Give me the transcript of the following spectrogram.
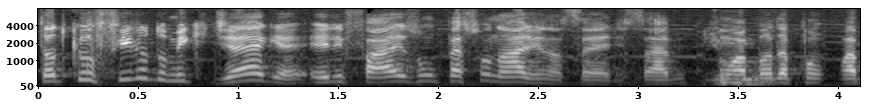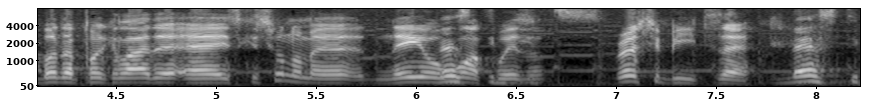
Tanto que o filho do Mick Jagger, ele faz um personagem na série, sabe? De uma banda punk, uma banda punk lá, é, esqueci o nome, é Nail alguma coisa. Beats. Rusty Beats, é. Nasty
